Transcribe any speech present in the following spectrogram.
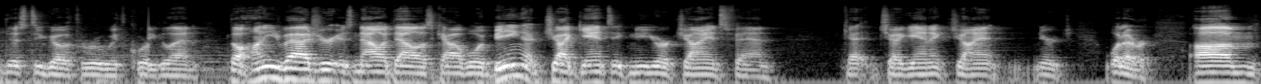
this to go through with Cordy Glenn. The Honey Badger is now a Dallas Cowboy. Being a gigantic New York Giants fan, get gigantic giant, whatever. Um,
